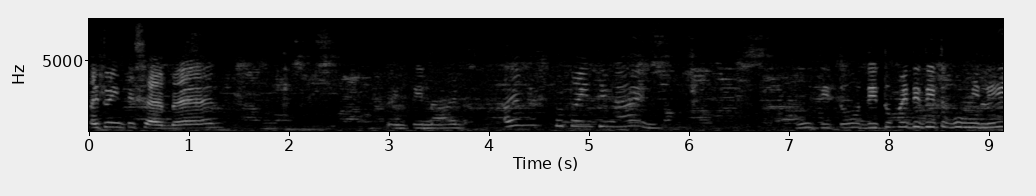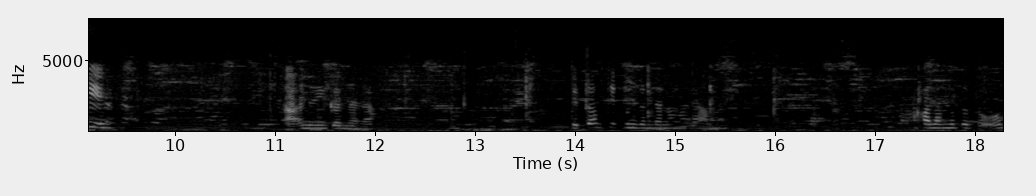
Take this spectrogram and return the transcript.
Ay, 27. 29. Ay, ito 29. Oh, dito, dito, pwede dito bumili. Ah, anuin ko na lang. Ito, ang cute ng ganda ng halaman. Akala mo totoo?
